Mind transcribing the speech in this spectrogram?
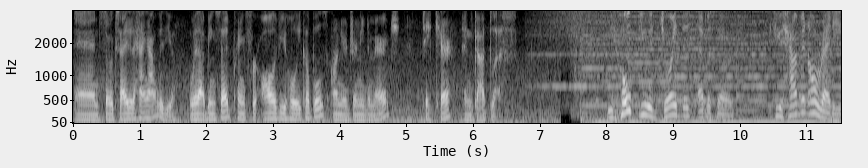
And so excited to hang out with you. With that being said, praying for all of you holy couples on your journey to marriage. Take care and God bless. We hope you enjoyed this episode. If you haven't already,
